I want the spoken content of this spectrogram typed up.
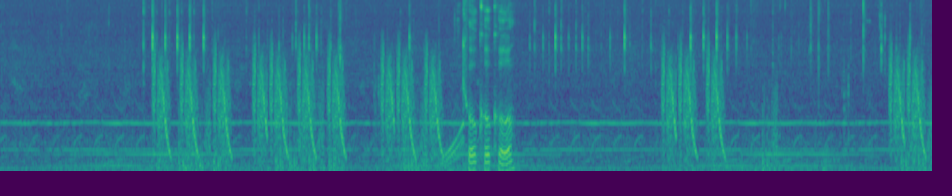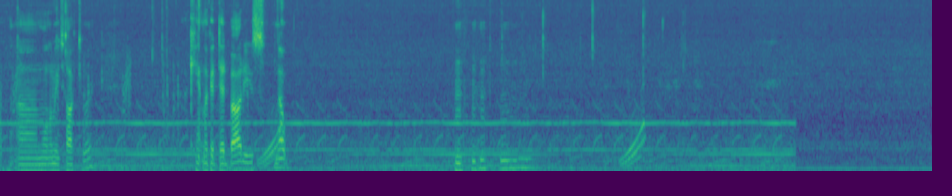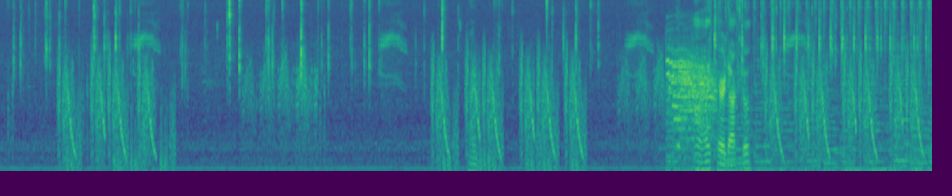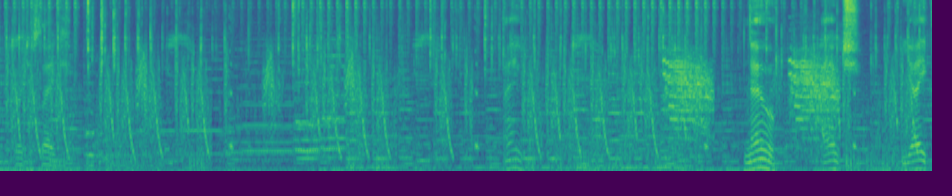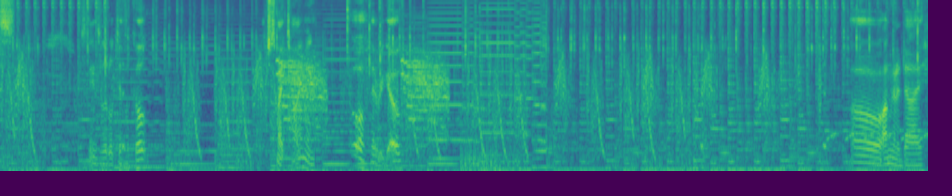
Cool, cool, cool. Um, won't let me talk to her. I can't look at dead bodies. Nope. Right. Oh, hi, pterodactyl. So it's just like... Oh. No. Ouch. Yikes. This game's a little difficult. It's just my timing. Oh, there we go. Oh, I'm gonna die.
